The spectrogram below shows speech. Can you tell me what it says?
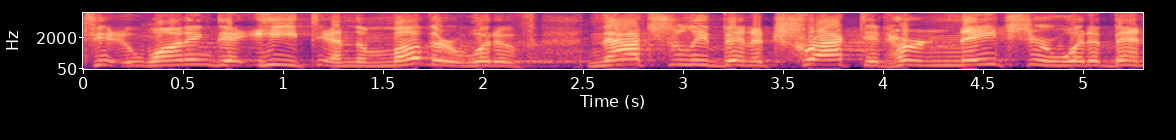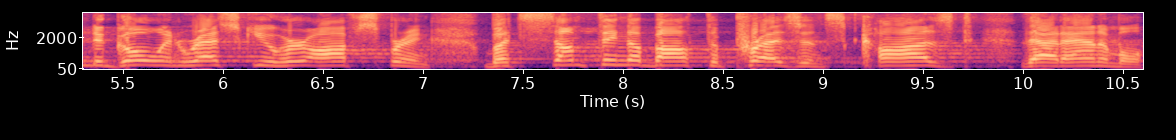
to wanting to eat, and the mother would have naturally been attracted. Her nature would have been to go and rescue her offspring, but something about the presence caused that animal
